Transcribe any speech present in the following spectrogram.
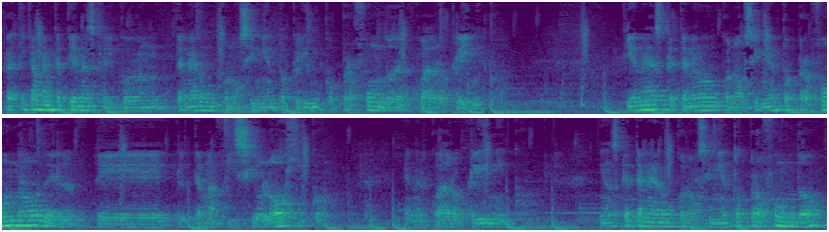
prácticamente tienes que tener un conocimiento clínico profundo del cuadro clínico. Tienes que tener un conocimiento profundo del el tema fisiológico en el cuadro clínico. Tienes que tener un conocimiento profundo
